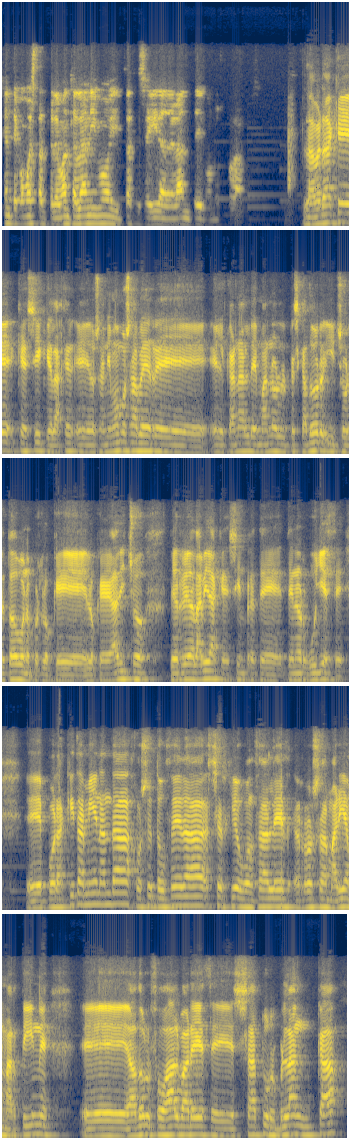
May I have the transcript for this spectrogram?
gente como esta te levanta el ánimo y te hace seguir adelante con los programas. La verdad que, sí, que la, eh, os animamos a ver eh, el canal de Manuel el Pescador y sobre todo, bueno, pues lo que, lo que ha dicho de Río de la Vida, que siempre te, enorgullece. Eh, por aquí también anda José Tauceda, Sergio González, Rosa María Martín, Adolfo Álvarez, Satur Blanca,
